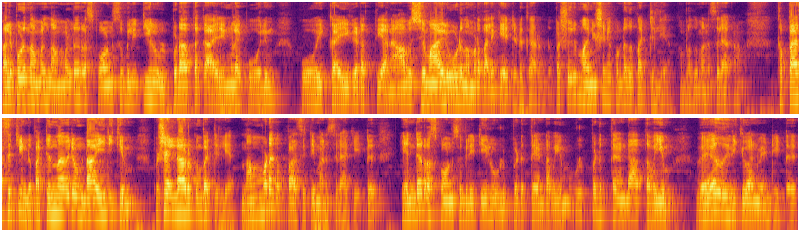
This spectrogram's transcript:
പലപ്പോഴും നമ്മൾ നമ്മളുടെ റെസ്പോൺസിബിലിറ്റിയിൽ ഉൾപ്പെടാത്ത കാര്യങ്ങളെ പോലും പോയി കൈകിടത്തി അനാവശ്യമായ ലോഡ് നമ്മുടെ തലയ്ക്ക് ഏറ്റെടുക്കാറുണ്ട്. പക്ഷെ ഒരു മനുഷ്യനെ കൊണ്ട് അത് പറ്റില്ല. നമ്മളത് മനസ്സിലാക്കണം. കപ്പാസിറ്റി ഉണ്ട്. പറ്റുന്നവരുണ്ടായിരിക്കും. പക്ഷെ എല്ലാവർക്കും പറ്റില്ല. നമ്മുടെ കപ്പാസിറ്റി മനസ്സിലാക്കിയിട്ട് എന്റെ റെസ്പോൺസിബിലിറ്റിയിൽ ഉൾപ്പെടുത്തേണ്ടവയും ഉൾപ്പെടുത്തേണ്ടാത്തവയും വേർതിരിക്കുവാൻ വേണ്ടിയിട്ട്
